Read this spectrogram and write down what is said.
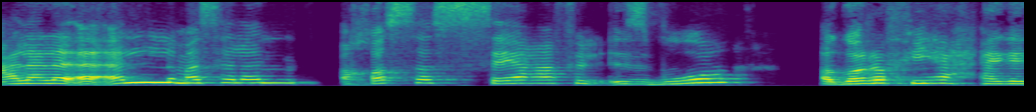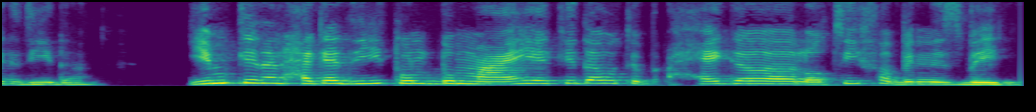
على الأقل مثلا أخصص ساعة في الأسبوع أجرب فيها حاجة جديدة. يمكن الحاجة دي تلضم معايا كده وتبقى حاجة لطيفة بالنسبة لي.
